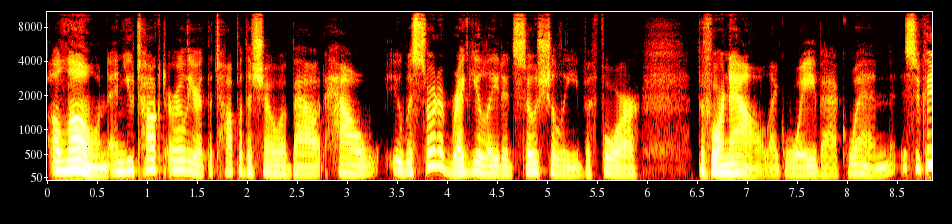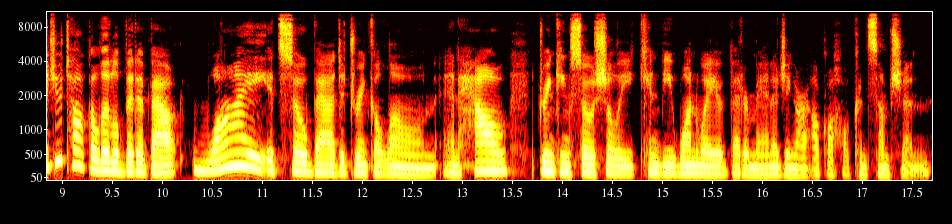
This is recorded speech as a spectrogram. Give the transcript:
alone. And you talked earlier at the top of the show about how it was sort of regulated socially before before now like way back when. So could you talk a little bit about why it's so bad to drink alone and how drinking socially can be one way of better managing our alcohol consumption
